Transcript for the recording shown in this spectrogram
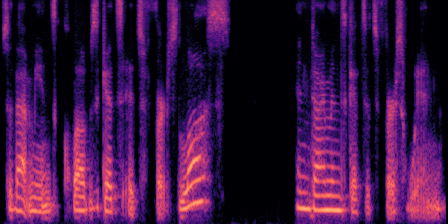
So that means clubs gets its first loss and diamonds gets its first win.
